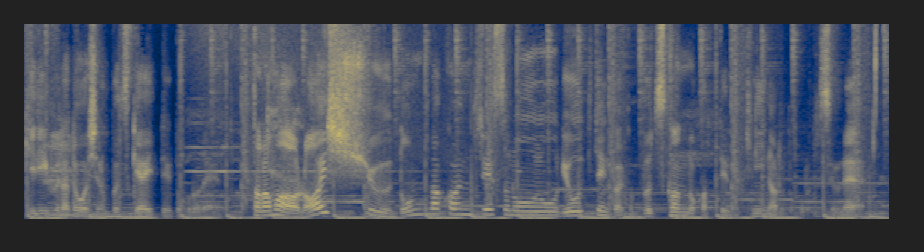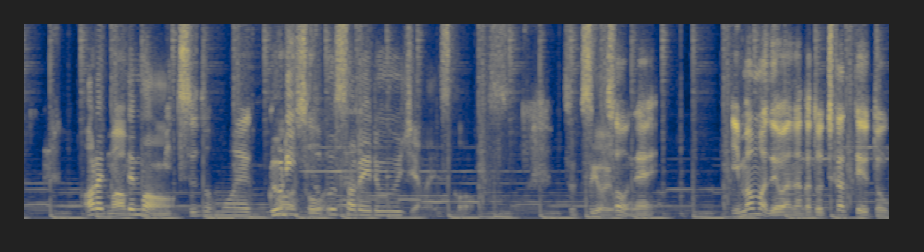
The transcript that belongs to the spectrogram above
切り札同士のぶつけ合いっていうところで。ただまあ、来週どんな感じでその領域展開がぶつかんのかっていうのが気になるところですよね。あれってまあ、まあ、三つどもえか塗りそうつぶされるじゃないですか。つ強い方そう。ね。今まではなんかどっちかっていうと、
